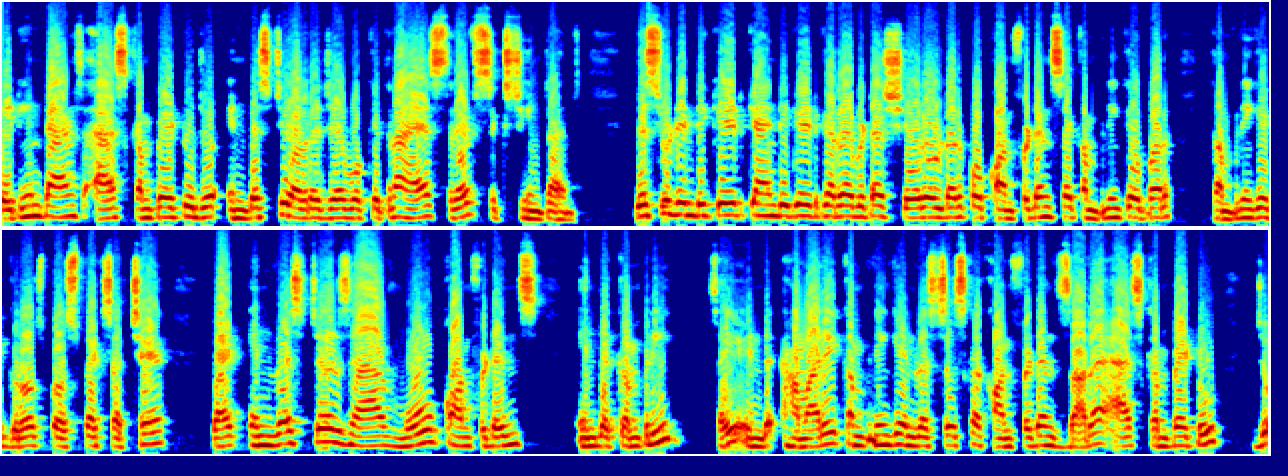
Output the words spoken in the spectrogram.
18 टाइम्स एज कंपेयर टू जो इंडस्ट्री एवरेज है, वो कितना है? सिर्फ़ 16 टाइम्स दिस वुड इंडिकेट क्या इंडिकेट कर रहा है बेटा? शेयर होल्डर को कॉन्फिडेंस है कंपनी के ऊपर कंपनी के ग्रोथ प्रोस्पेक्ट्स अच्छे हैं that investors have more confidence in the company सही हमारे कंपनी के इन्वेस्टर्स का कॉन्फिडेंस ज़्यादा एज कंपेयर टू जो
